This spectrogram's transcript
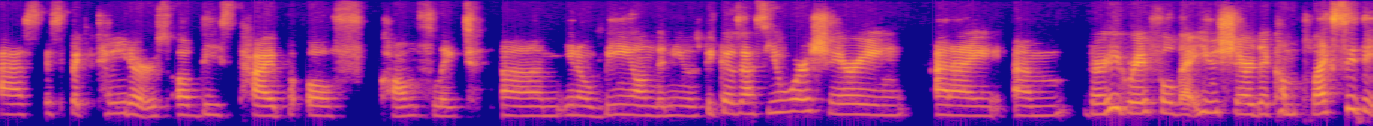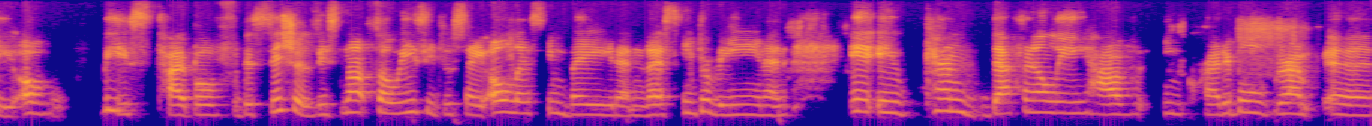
as spectators of this type of conflict, um, you know, being on the news, because as you were sharing, and I am very grateful that you shared the complexity of these type of decisions. It's not so easy to say, oh, let's invade and let's intervene. And it, it can definitely have incredible, uh,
